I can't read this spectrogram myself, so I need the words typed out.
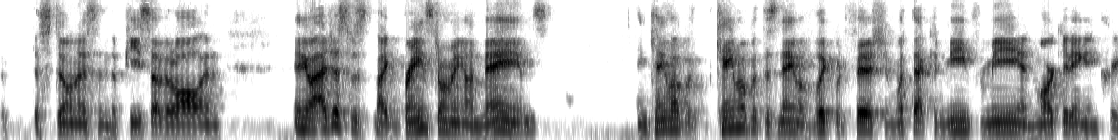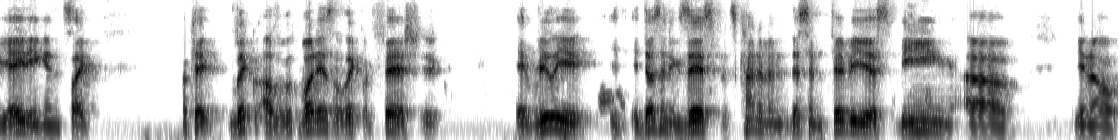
the, the stillness and the peace of it all. And anyway i just was like brainstorming on names and came up with came up with this name of liquid fish and what that could mean for me and marketing and creating. And it's like okay, uh, what is a liquid fish? It, it really it, it, doesn't exist. It's kind of in this amphibious being of you know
